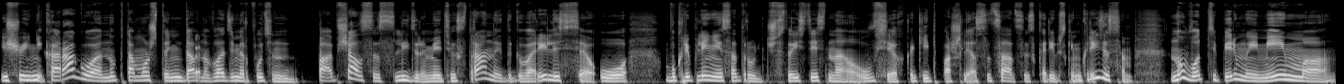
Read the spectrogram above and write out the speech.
еще и Никарагуа, ну, потому что недавно Владимир Путин пообщался с лидерами этих стран и договорились о, об укреплении сотрудничества. Естественно, у всех какие-то пошли ассоциации с Карибским кризисом. Ну вот теперь мы имеем а,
